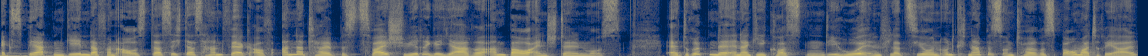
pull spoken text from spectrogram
Experten gehen davon aus, dass sich das Handwerk auf anderthalb bis zwei schwierige Jahre am Bau einstellen muss. Erdrückende Energiekosten, die hohe Inflation und knappes und teures Baumaterial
